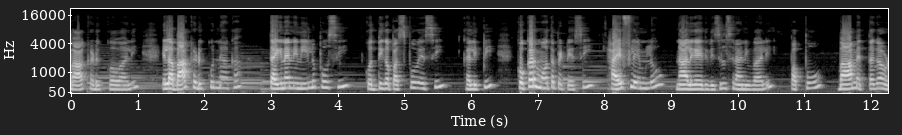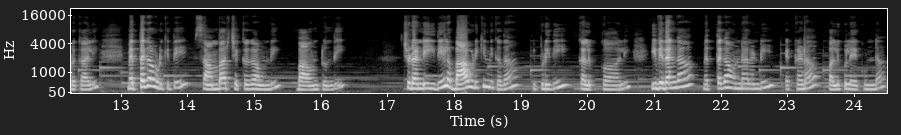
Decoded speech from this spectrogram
బాగా కడుక్కోవాలి. ఇలా బాగా కడుక్కున్నాక తగినన్ని నీళ్ళు పోసి కొద్దిగా పసుపు వేసి కలిపి కుక్కర్ మూత పెట్టేసి హై ఫ్లేమ్లో నాలుగైదు విజిల్స్ రానివ్వాలి. పప్పు బాగా మెత్తగా ఉడకాలి. మెత్తగా ఉడికితే సాంబార్ చెక్కగా ఉండి బాగుంటుంది. చూడండి ఇది ఇలా బాగా ఉడికింది కదా? ఇప్పుడు ఇది కలుపుకోవాలి. ఈ విధంగా మెత్తగా ఉండాలండి. ఎక్కడ పలుకు లేకుండా.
